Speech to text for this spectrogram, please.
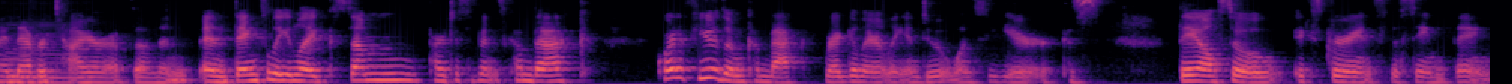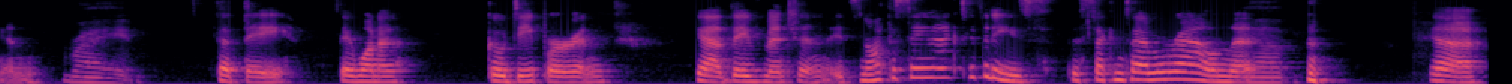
i never Mm-hmm. tire of them and and thankfully like some participants come back quite a few of them come back regularly and do it once a year because they also experience the same thing and Right. that they they want to go deeper and yeah they've mentioned it's not the same activities the second time around that Yeah. yeah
